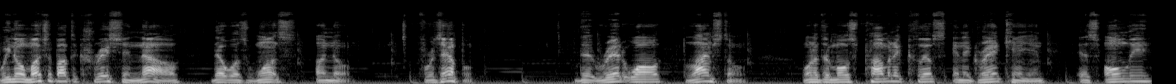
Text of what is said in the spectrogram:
We know much about the creation now that was once unknown. For example, the Red Wall limestone, one of the most prominent cliffs in the Grand Canyon, is only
